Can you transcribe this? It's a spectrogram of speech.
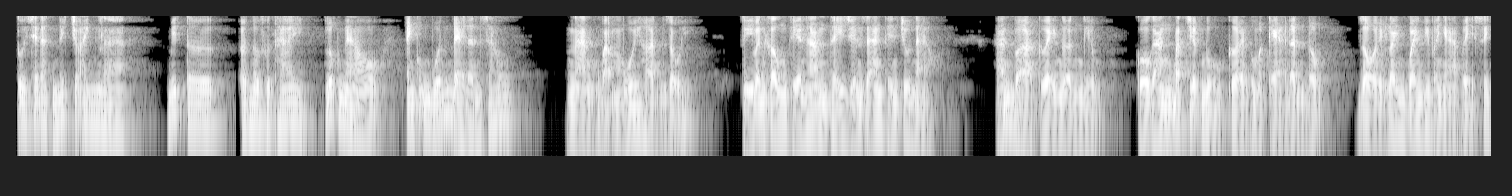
Tôi sẽ đặt nick cho anh là Mr. Another Thai Lúc nào anh cũng muốn để lần sau. Nàng bặm môi hận dối Tuy vẫn không khiến hắn thấy duyên dáng thêm chút nào. Hắn vừa cười ngượng nghịu, Cố gắng bắt chiếc nụ cười của một kẻ đần độn, Rồi loanh quanh đi vào nhà vệ sinh.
